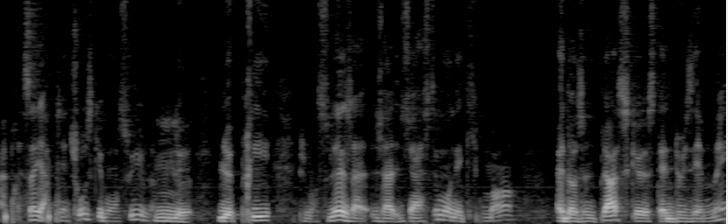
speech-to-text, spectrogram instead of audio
Après ça, il y a plein de choses qui vont suivre. là. Le, le prix. Puis je m'en souviens, j'a- j'a- j'ai acheté mon équipement euh, dans une place que c'était deuxième main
